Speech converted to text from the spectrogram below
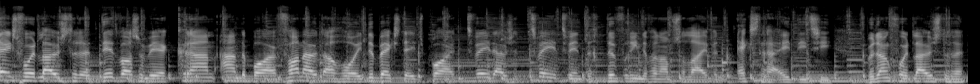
Thanks voor het luisteren. Dit was hem weer. Kraan aan de bar vanuit Ahoy. De Backstage Bar 2022. De Vrienden van Amstel Live. Een extra editie. Bedankt voor het luisteren.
